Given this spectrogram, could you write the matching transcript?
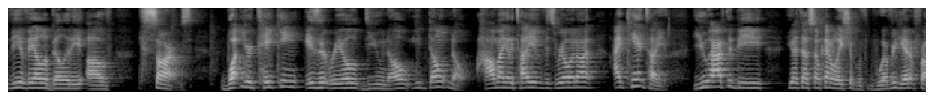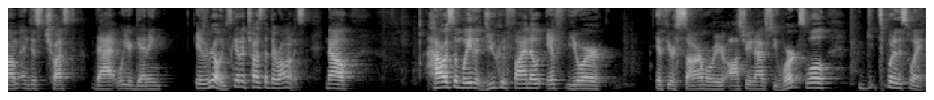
the availability of SARMs. What you're taking, is it real? Do you know? You don't know. How am I gonna tell you if it's real or not? I can't tell you. You have to be, you have to have some kind of relationship with whoever you get it from and just trust that what you're getting is real. You just gotta trust that they're honest. Now, how are some ways that you can find out if your if your SARM or your Ostarine actually works? Well, to put it this way,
